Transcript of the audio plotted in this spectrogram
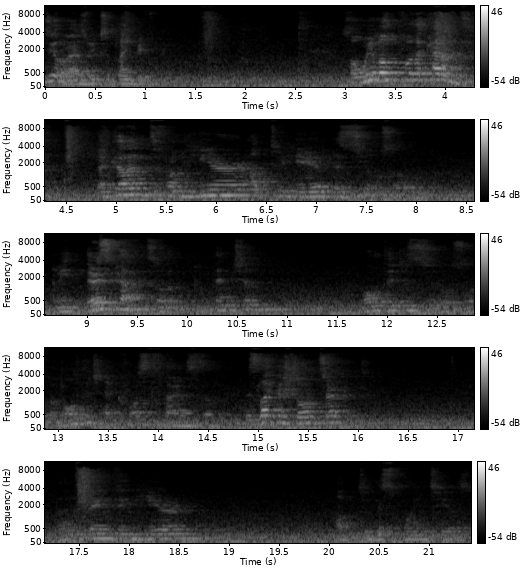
zero as we explained before. So we look for the current. The current from here up to here is zero. So, I mean, there's current, so the potential voltage is zero. So the voltage across the thyristor is like a short circuit. And the same thing here up to this point here. So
